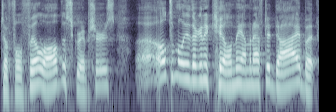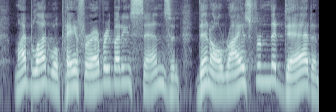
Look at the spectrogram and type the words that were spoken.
to fulfill all the scriptures. Uh, ultimately, they're going to kill me. I'm going to have to die, but my blood will pay for everybody's sins. And then I'll rise from the dead and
